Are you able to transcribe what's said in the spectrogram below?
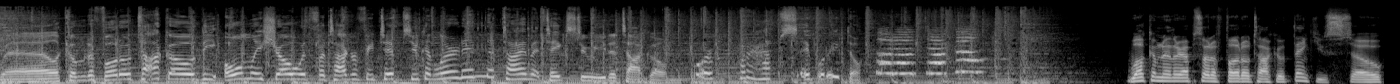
Welcome to Photo Taco, the only show with photography tips you can learn in the time it takes to eat a taco, or perhaps a burrito. Photo Taco. Welcome to another episode of Photo Taco. Thank you so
